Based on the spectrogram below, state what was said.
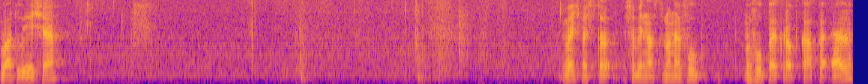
Ładuje się. Wejdźmy sobie na stronę wp.pl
